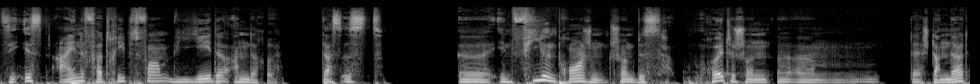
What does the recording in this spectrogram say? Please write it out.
Sie ist eine Vertriebsform wie jede andere. Das ist äh, in vielen Branchen schon bis heute schon äh, ähm, der Standard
